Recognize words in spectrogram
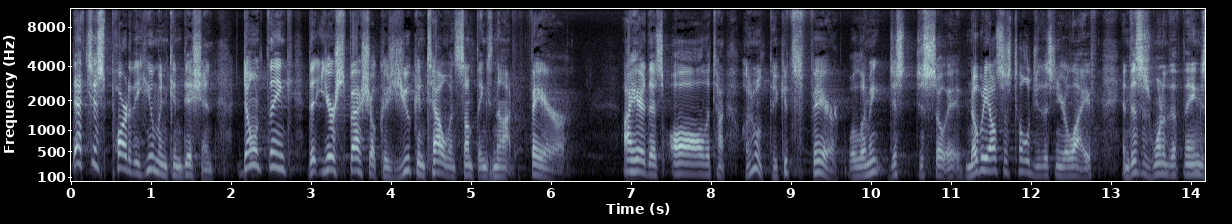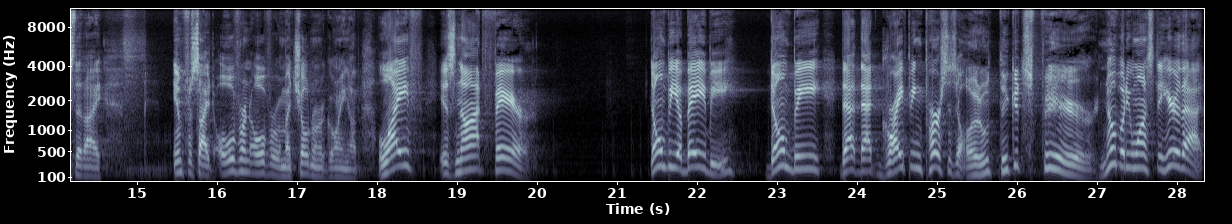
that's just part of the human condition. Don't think that you're special because you can tell when something's not fair. I hear this all the time. I don't think it's fair. Well, let me just just so if nobody else has told you this in your life, and this is one of the things that I emphasized over and over when my children were growing up. Life is not fair. Don't be a baby. Don't be that, that griping person. Say, I don't think it's fair. Nobody wants to hear that.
